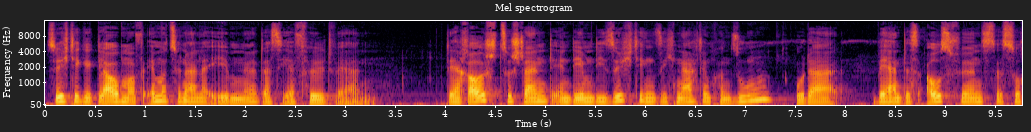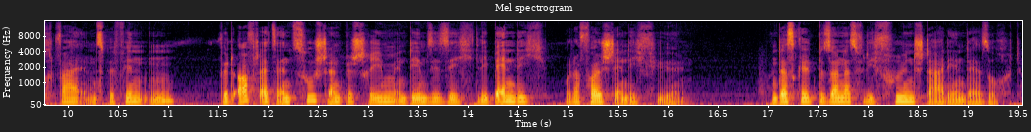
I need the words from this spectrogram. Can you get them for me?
Süchtige glauben auf emotionaler Ebene, dass sie erfüllt werden. Der Rauschzustand, in dem die Süchtigen sich nach dem Konsum oder während des Ausführens des Suchtverhaltens befinden, wird oft als ein Zustand beschrieben, in dem sie sich lebendig oder vollständig fühlen. Und das gilt besonders für die frühen Stadien der Sucht.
